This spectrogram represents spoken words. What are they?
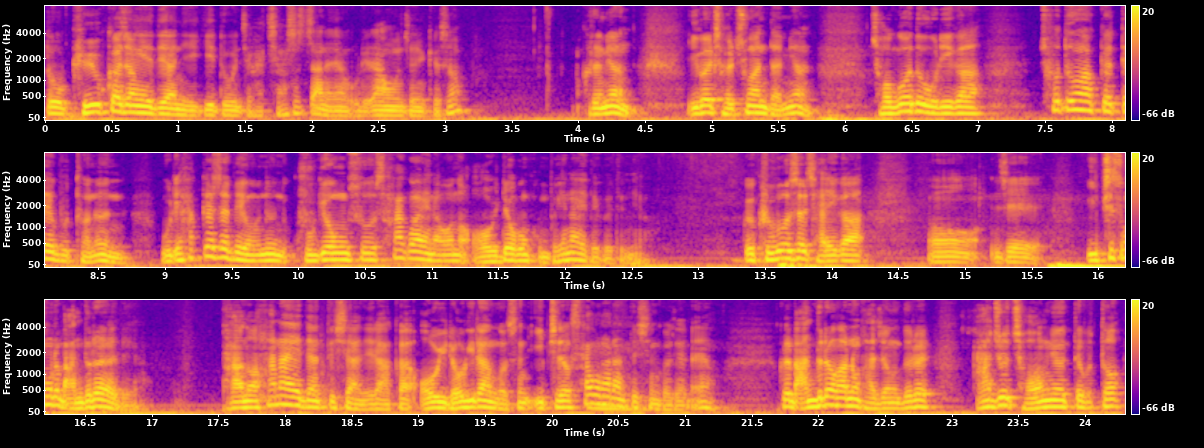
또 교육 과정에 대한 얘기도 이제 같이 하셨잖아요. 우리 랑 원장님께서. 그러면 이걸 절충한다면 적어도 우리가 초등학교 때부터는 우리 학교에서 배우는 국영수 사과에 나오는 어휘력은 공부해놔야 되거든요. 그 그것을 자기가 어 이제 입체성으로 만들어야 돼요. 단어 하나에 대한 뜻이 아니라 아까 어휘력이라는 것은 입체적 사고를 하라는 뜻인 거잖아요. 그걸 만들어가는 과정들을 아주 저학년 때부터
